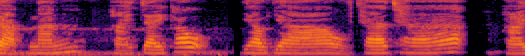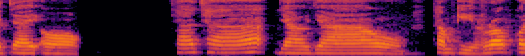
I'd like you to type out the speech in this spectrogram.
จากนั้นหายใจเข้ายาวๆ ช้าๆ หายใจออก ช้าๆ ยาวๆ ทำกี่รอบก็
